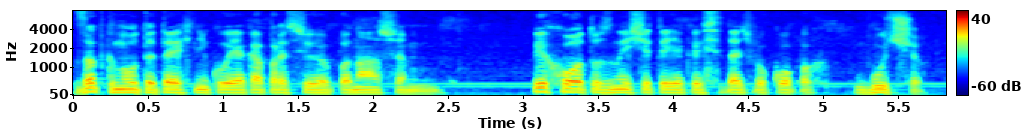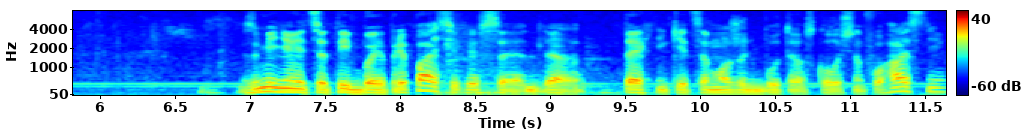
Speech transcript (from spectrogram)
заткнути техніку, яка працює по нашим, піхоту знищити, яка сидять в окопах, будь-що. Змінюється тип боєприпасів і все. Для техніки це можуть бути осколочно-фугасні.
